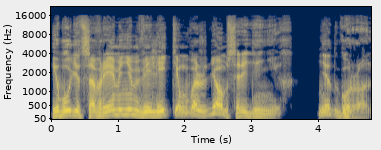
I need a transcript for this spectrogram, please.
и будет со временем великим вождем среди них. Нет, Гурон,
